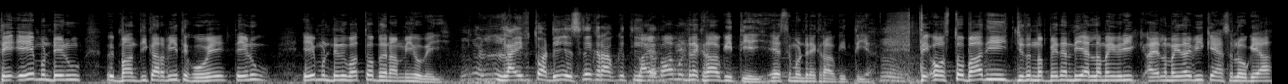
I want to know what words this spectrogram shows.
ਤੇ ਇਹ ਮੁੰਡੇ ਨੂੰ ਬੰਦੀ ਕਾਰਵਾਈ ਤੇ ਹੋਵੇ ਤੇ ਇਹਨੂੰ ਇਹ ਮੁੰਡੇ ਨੂੰ ਵੱਧ ਤੋਂ ਬਦਨਾਮੀ ਹੋਵੇ ਜੀ। ਲਾਈਫ ਤੁਹਾਡੀ ਇਸ ਨੇ ਖਰਾਬ ਕੀਤੀ ਹੈ ਲਾਈਫ ਆ ਮੁੰਡੇ ਨੇ ਖਰਾਬ ਕੀਤੀ ਹੈ ਜੀ ਇਸ ਮੁੰਡੇ ਨੇ ਖਰਾਬ ਕੀਤੀ ਆ। ਤੇ ਉਸ ਤੋਂ ਬਾਅਦ ਹੀ ਜਦੋਂ 90 ਦਿਨ ਦੀ ਐਲਐਮਆਈ ਮੇਰੀ ਐਲਐਮਆਈ ਦਾ ਵੀ ਕੈਂਸਲ ਹੋ ਗਿਆ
